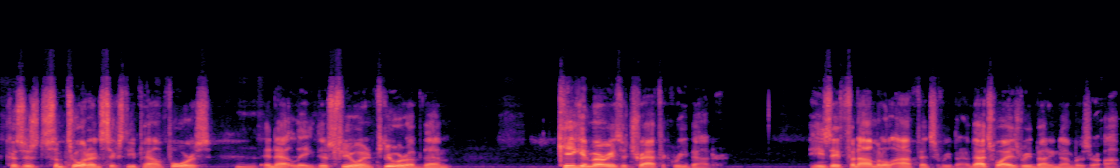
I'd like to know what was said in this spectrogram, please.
because there's some 260 pound fours Hmm. in that league, there's fewer and fewer of them. Keegan Murray is a traffic rebounder. He's a phenomenal offensive rebounder. That's why his rebounding numbers are up.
